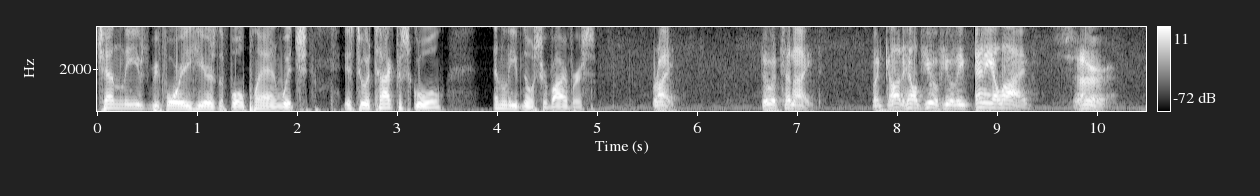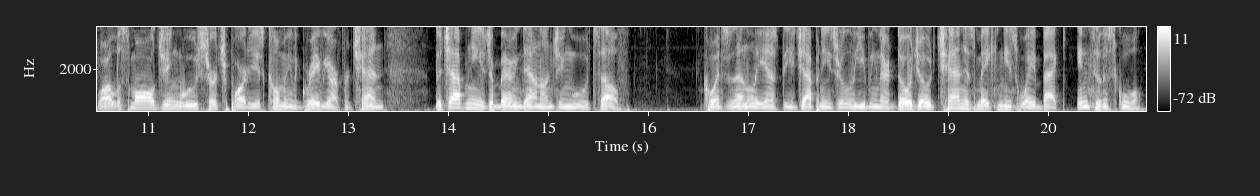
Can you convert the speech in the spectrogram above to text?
Chen leaves before he hears the full plan, which is to attack the school and leave no survivors. Right. Do it tonight. But God help you if you leave any alive. Sir. While the small Jingwu search party is combing the graveyard for Chen, the Japanese are bearing down on Jingwu itself. Coincidentally, as the Japanese are leaving their dojo, Chen is making his way back into the school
